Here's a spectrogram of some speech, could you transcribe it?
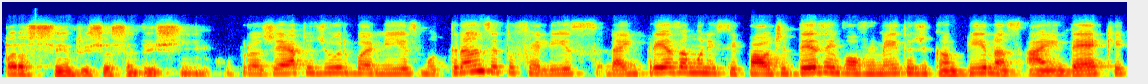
para 165. O projeto de urbanismo Trânsito Feliz da Empresa Municipal de Desenvolvimento de Campinas, a ENDEC,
